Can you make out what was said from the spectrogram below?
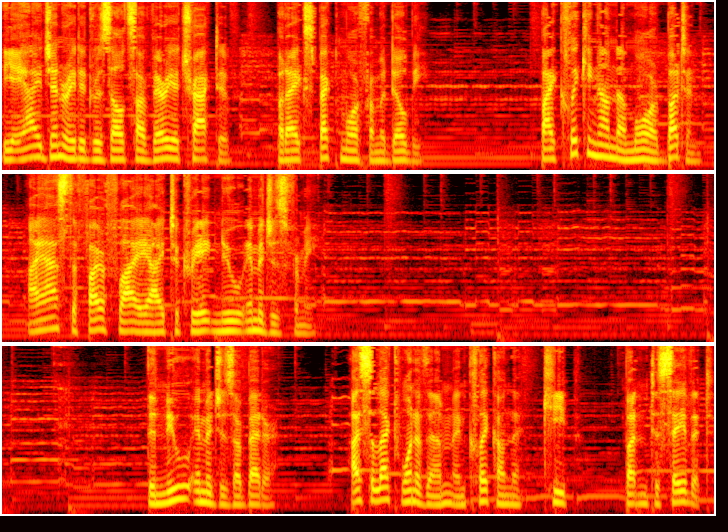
The AI-generated results are very attractive, but I expect more from Adobe. By clicking on the More button, I ask the Firefly AI to create new images for me. The new images are better. I select one of them and click on the Keep button to save it.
